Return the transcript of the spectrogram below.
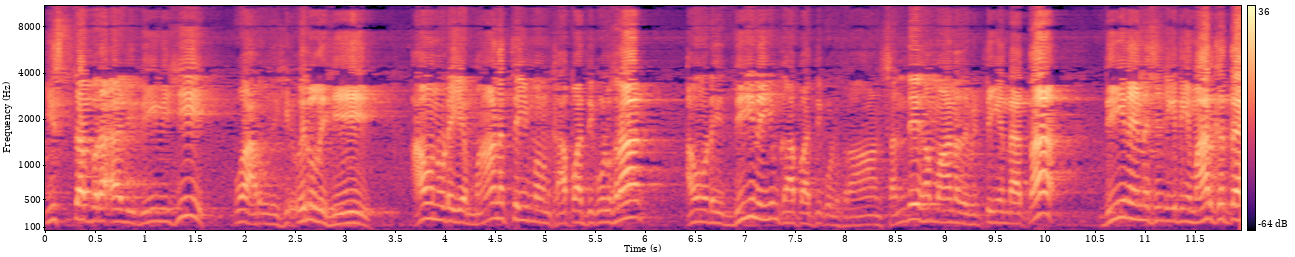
இஸ்தப்ர அலி தீனிஹி அவனுடைய மானத்தையும் அவன் காப்பாற்றிக் கொள்கிறான் அவனுடைய தீனையும் காப்பாற்றிக் கொள்கிறான். சந்தேகமானதை விட்டீங்கன்னா தான் தீனை என்ன செஞ்சுக்கிட்டீங்க? மார்க்கத்தை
